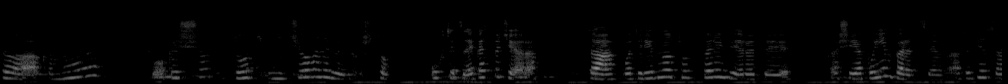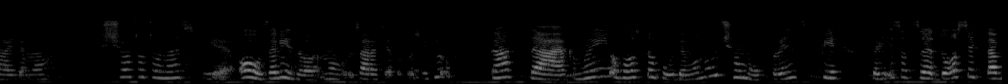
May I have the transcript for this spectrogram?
так, ну, поки що тут нічого не видно. Стоп. Ух ти, це якась печера. Так, потрібно тут перевірити. Краще я поїм перед цим, а тоді зайдемо. Що тут у нас є? О, залізо. Ну, зараз я тут освітлю. Так, так, ми його здобудемо. Ну чому? В принципі, залізо це досить так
